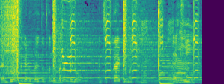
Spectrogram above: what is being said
then don't forget to press the thumbs button below and subscribe to my channel. Thank you.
